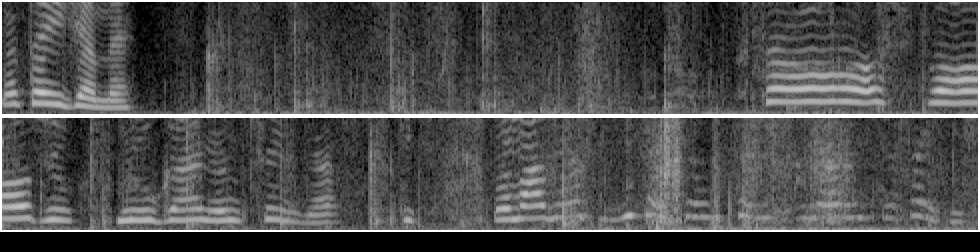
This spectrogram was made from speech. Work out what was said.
No to idziemy. Kto stworzył mrugające gwiazdki? Mama, więc dzisiaj się uczymy piosenki.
